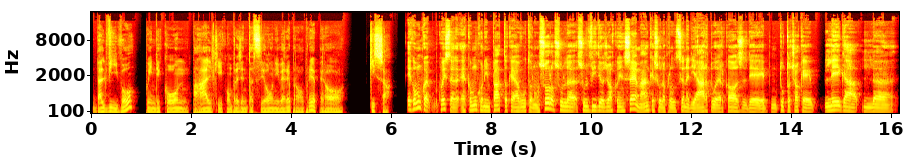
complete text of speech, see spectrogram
dal vivo quindi con palchi, con presentazioni vere e proprie, però chissà. E comunque questo è comunque un impatto che ha avuto non solo sul, sul videogioco in sé, ma anche sulla produzione di hardware, cose, di tutto ciò che lega il,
